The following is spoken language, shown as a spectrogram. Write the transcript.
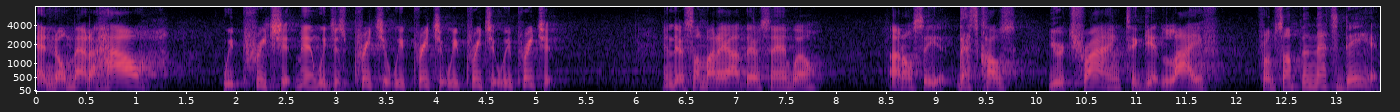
and no matter how we preach it, man, we just preach it, we preach it, we preach it, we preach it. And there's somebody out there saying, well, I don't see it. That's because you're trying to get life from something that's dead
